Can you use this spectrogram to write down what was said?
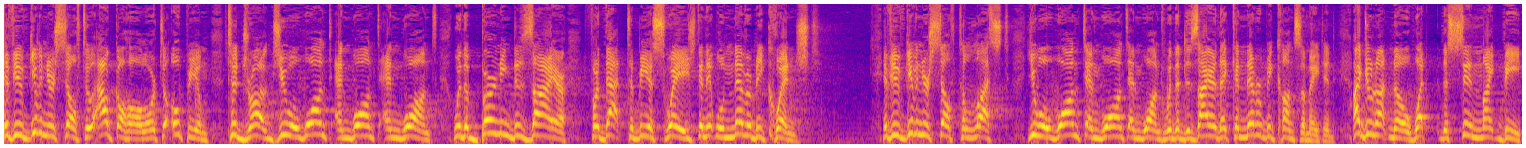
If you've given yourself to alcohol or to opium, to drugs, you will want and want and want with a burning desire for that to be assuaged and it will never be quenched. If you've given yourself to lust, you will want and want and want with a desire that can never be consummated. I do not know what the sin might be,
